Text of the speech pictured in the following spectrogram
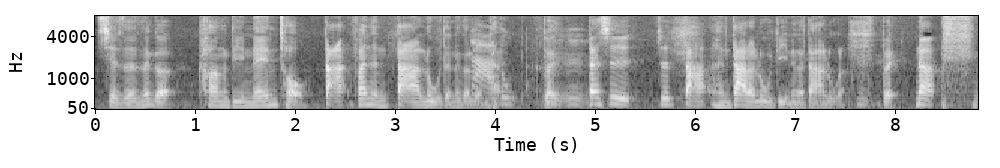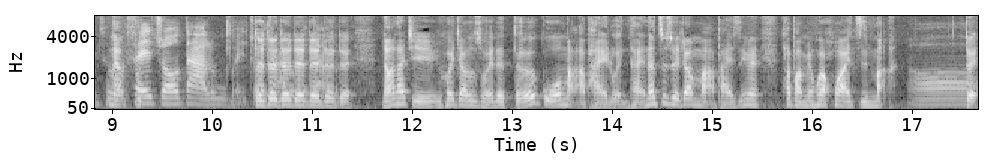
写着那个 Continental 大翻成大陆的那个轮胎，对，嗯嗯，但是就是大很大的陆地那个大陆了，嗯对，那那非洲大陆、美洲对对对对对对对，然后它其实会叫做所谓的德国马牌轮胎。那之所以叫马牌，是因为它旁边会画一只马。哦，对，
